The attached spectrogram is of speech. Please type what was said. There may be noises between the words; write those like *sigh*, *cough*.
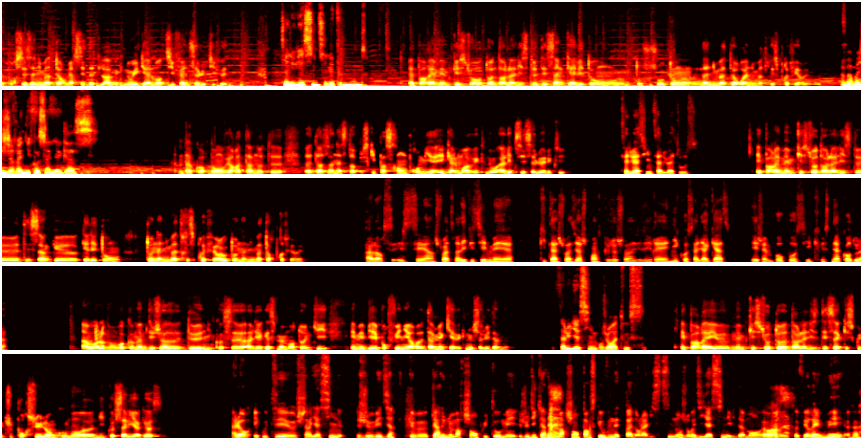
pour ces animateurs. Merci d'être là avec nous également. Tiffen, salut Tiffen. Salut Yacine, salut tout le monde. Et pareil, même question Antoine, dans la liste des 5, quel est ton, ton chouchou, ton animateur ou animatrice préférée? Bah Moi je dirais Nico Saliagas. D'accord, bon on verra ta note dans un instant puisqu'il passera en premier. Également avec nous Alexis, salut Alexis. Salut Yacine, salut à tous. Et pareil, même question dans la liste des cinq, euh, quelle est ton, ton animatrice préférée ou ton animateur préféré? Alors, c'est un choix très difficile, mais euh, quitte à choisir, je pense que je choisirais Nico Saliagas et j'aime beaucoup aussi Christina Cordula. Ah voilà, ben on voit quand même déjà euh, deux Nikos Aliagas, même Antoine qui aimait bien. Et pour finir, Damien qui est avec nous. Salut Damien. Salut Yacine, bonjour à tous. Et pareil, même question, toi, dans la liste des cinq, est-ce que tu poursuis l'engouement Nikos Aliagas? Alors, écoutez, euh, cher Yacine, je vais dire que Karine Le Marchand plutôt, mais je dis Karine Le Marchand parce que vous n'êtes pas dans la liste. Sinon, j'aurais dit Yacine, évidemment, euh, oh. préféré, mais, euh,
